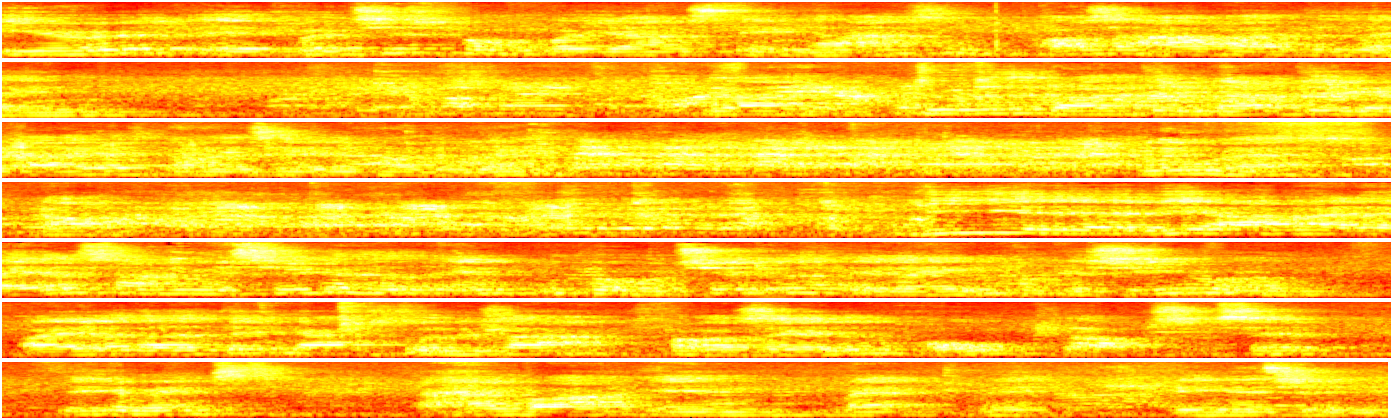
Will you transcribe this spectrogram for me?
I øvrigt øh, på et tidspunkt, hvor Jørgen Sten Larsen også arbejdede derinde. Ja, du ved godt, det er godt, det ikke er dig, jeg skal holde tale for det, ikke? Uha. Nå. Vi, øh, vi arbejder alle sammen med sikkerhed, enten på hotellet eller inde på casinoet. Og allerede dengang stod det klart for os alle, og Claus selv, ikke mindst, at han var en mand med vingetillid.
